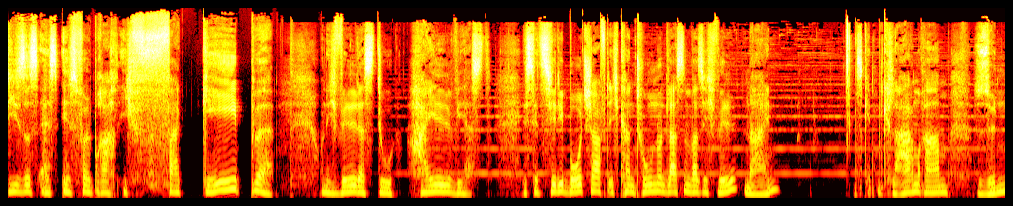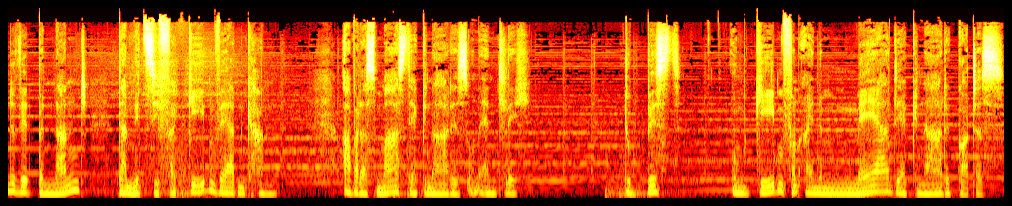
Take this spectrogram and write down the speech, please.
Dieses Es ist vollbracht. Ich vergebe. Und ich will, dass du heil wirst. Ist jetzt hier die Botschaft, ich kann tun und lassen, was ich will? Nein. Es gibt einen klaren Rahmen. Sünde wird benannt, damit sie vergeben werden kann aber das Maß der Gnade ist unendlich. Du bist umgeben von einem Meer der Gnade Gottes.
